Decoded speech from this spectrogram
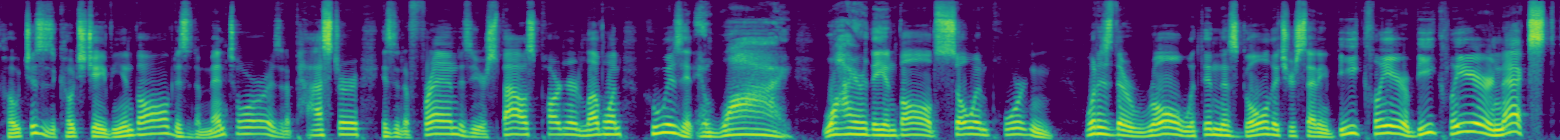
Coaches? Is it Coach JV involved? Is it a mentor? Is it a pastor? Is it a friend? Is it your spouse, partner, loved one? Who is it and why? Why are they involved? So important. What is their role within this goal that you're setting? Be clear. Be clear. Next,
